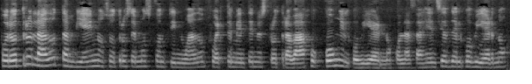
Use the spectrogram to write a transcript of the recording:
Por otro lado, también nosotros hemos continuado fuertemente nuestro trabajo con el gobierno, con las agencias del gobierno,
